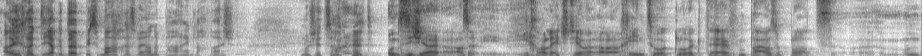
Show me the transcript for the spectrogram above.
Aber ich könnte irgendetwas machen, es wäre nicht peinlich, weißt du. Musst jetzt auch nicht. Und es ist ja, also ich, ich habe letztes Jahr ein Kind zugeschaut äh, auf dem Pausenplatz und,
